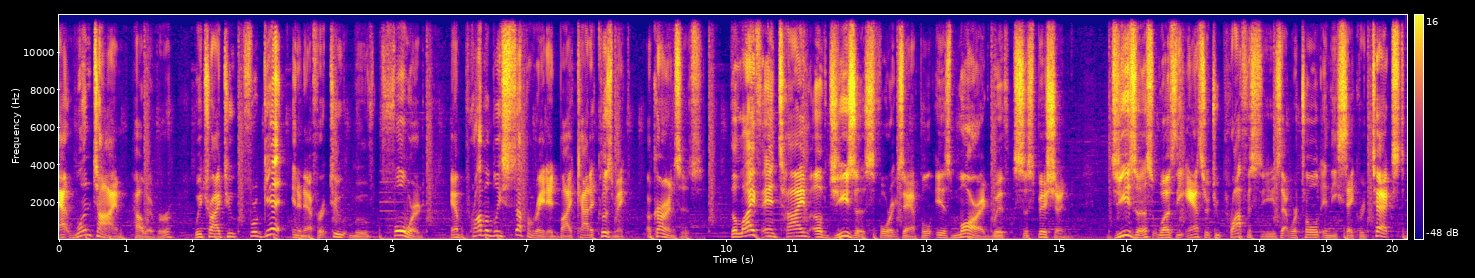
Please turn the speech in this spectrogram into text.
At one time, however, we tried to forget in an effort to move forward, and probably separated by cataclysmic occurrences. The life and time of Jesus, for example, is marred with suspicion. Jesus was the answer to prophecies that were told in the sacred text,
